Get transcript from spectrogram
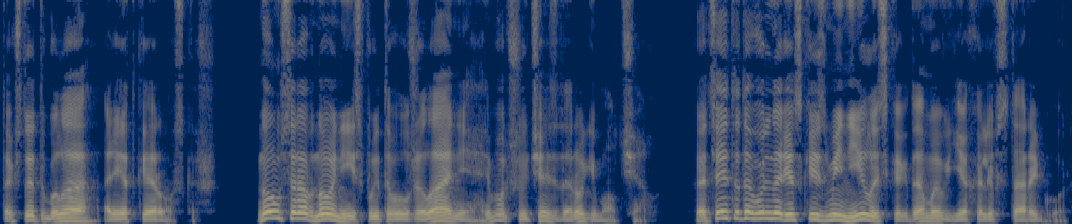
так что это была редкая роскошь. Но он все равно не испытывал желания и большую часть дороги молчал. Хотя это довольно резко изменилось, когда мы въехали в старый город.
